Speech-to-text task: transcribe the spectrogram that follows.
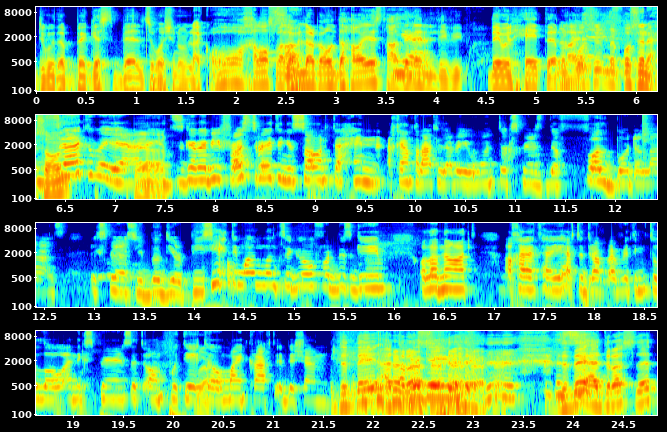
do the biggest builds وما شنو like oh خلاص بلعب صح. اللعبة on the highest هذا Yeah. اللي بي- they will hate their من life. قوسين من قوسين حسان exactly يعني Yeah. it's gonna be frustrating so انت الحين اخيرا طلعت اللعبه you want to experience the full Borderlands experience you build your PC احتمال months ago for this game or not اخرتها you have to drop everything to low and experience it on Potato Minecraft edition Did they address game. Did they address that?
